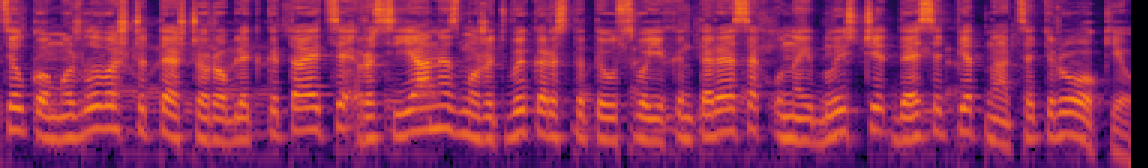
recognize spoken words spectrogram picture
Цілком можливо, що те, що роблять китайці, росіяни зможуть використати у своїх інтересах у найближчі 10-15 років.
